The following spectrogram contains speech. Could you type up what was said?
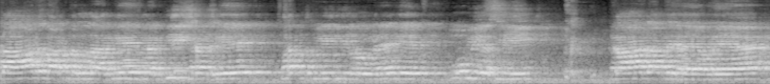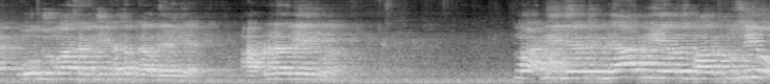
ਕਾਰਡ ਵਰਤਣ ਲੱਗੇ ਨਕਦੀ ਛੱਡ ਕੇ 7% ਦੀ ਲੋਕ ਰਹਿ ਗਏ। ਉਹ ਵੀ ਅਸੀਂ ਕਾਰਡ ਆਤੇ ਲੈ ਆਉਣੇ ਆ, ਉਹ ਤੋਂ ਬਾਅਦ ਖਤਮ ਕਰ ਦੇਣੀ ਹੈ। ਆਪਣੇ ਨਾਲ ਵੀ ਇਹੀ ਹੋਣਾ ਤੁਹਾਡੀ? ਜੇਬ ਵਿੱਚ 50 ਰੁਪਏ ਉਹਦੇ ਮਾਲਕ ਤੁਸੀਂ ਹੋ।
